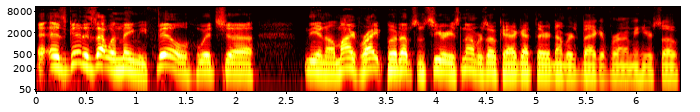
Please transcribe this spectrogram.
as good as that one made me feel, which uh, you know, Mike Wright put up some serious numbers. Okay, I got their numbers back in front of me here. So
